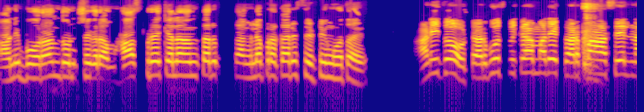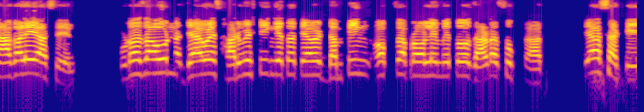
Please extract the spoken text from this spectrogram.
आणि बोरान दोनशे ग्राम हा स्प्रे केल्यानंतर चांगल्या प्रकारे सेटिंग होत आहे. आणि जो टरबूज पिकामध्ये करपा असेल नागाळे असेल पुढे जाऊन ज्यावेळेस हार्वेस्टिंग येतं त्यावेळेस डम्पिंग ऑफचा प्रॉब्लेम येतो झाडं सुकतात. त्यासाठी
